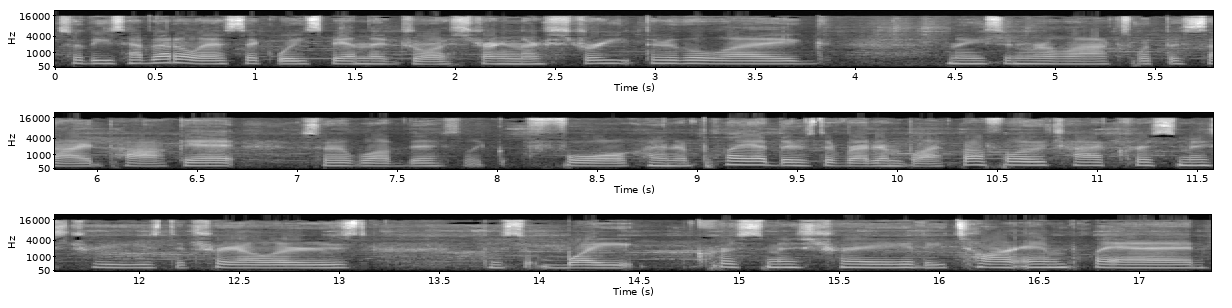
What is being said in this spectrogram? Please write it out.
So these have that elastic waistband the drawstring they're straight through the leg nice and relaxed with the side pocket. So I love this like fall kind of plaid. There's the red and black buffalo check Christmas trees the trailers this white Christmas tree, the tartan plaid,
